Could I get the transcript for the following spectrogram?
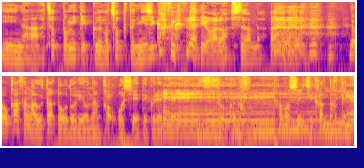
いいな。ちょっと見てくのちょっとで2時間ぐらいを表してたんだ。でお母さんが歌と踊りをなんか教えてくれて、へー。一族の楽しい時間だったけど。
